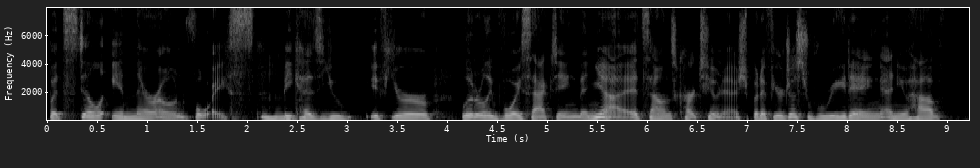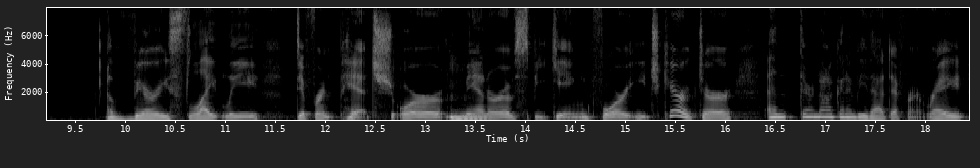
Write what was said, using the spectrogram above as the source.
but still in their own voice. Mm-hmm. Because you, if you're literally voice acting, then yeah, it sounds cartoonish. But if you're just reading and you have a very slightly different pitch or mm-hmm. manner of speaking for each character and they're not going to be that different right?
